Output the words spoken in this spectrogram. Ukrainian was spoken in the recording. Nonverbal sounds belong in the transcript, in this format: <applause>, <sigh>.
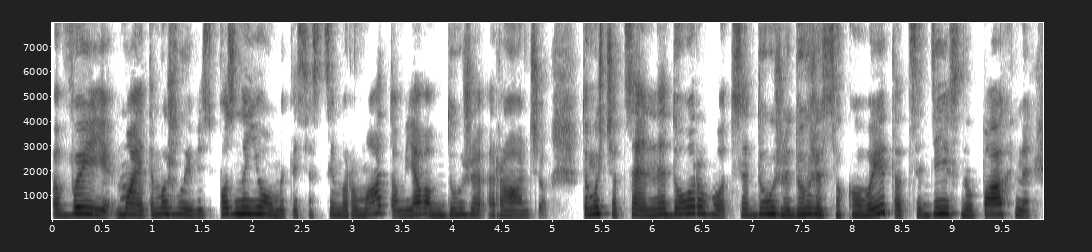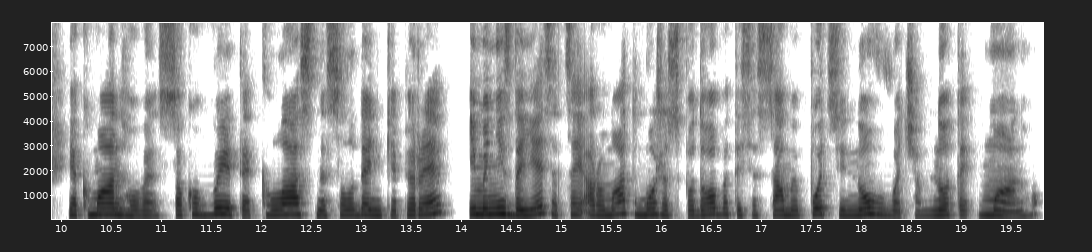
ви маєте можливість познайомитися з цим ароматом, я вам дуже раджу, тому що це недорого, це дуже-дуже соковито, це дійсно пахне як мангове, соковите, класне, солоденьке пюре. І мені здається, цей аромат може сподобатися саме поціновувачам ноти манго.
